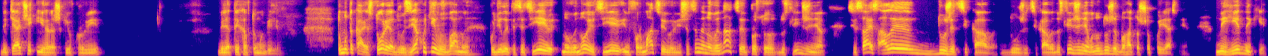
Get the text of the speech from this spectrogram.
дитячі іграшки в крові біля тих автомобілів. Тому така історія, друзі. Я хотів з вами поділитися цією новиною, цією інформацією. Верніше, це не новина, це просто дослідження Сісайс, але дуже цікаве, дуже цікаве дослідження. Воно дуже багато що пояснює. Негідники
